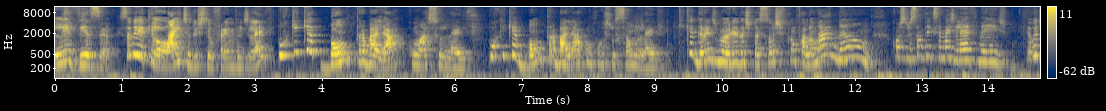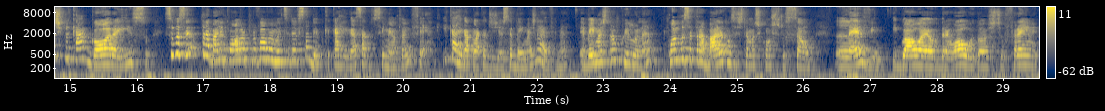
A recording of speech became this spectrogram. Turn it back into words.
leveza. Sabia que light do steel frame vem de leve? Por que, que é bom trabalhar com aço leve? Por que, que é bom trabalhar com construção leve? Por que, que a grande maioria das pessoas ficam falando, ah não, construção tem que ser mais leve mesmo? Eu vou te explicar agora isso. Se você trabalha com obra, provavelmente você deve saber, porque carregar saco de cimento é um inferno. E carregar placa de gesso é bem mais leve, né? É bem mais tranquilo, né? Quando você trabalha com sistema de construção leve, igual é o drywall, igual ao steel frame,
